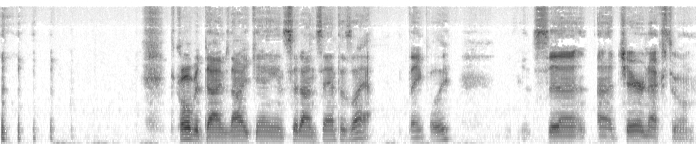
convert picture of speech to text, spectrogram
COVID times now, you can't even sit on Santa's lap, thankfully. You can sit on a chair next to him.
